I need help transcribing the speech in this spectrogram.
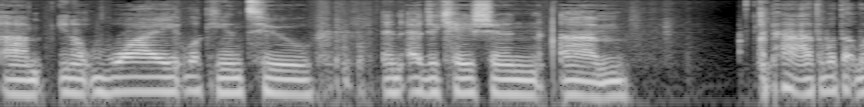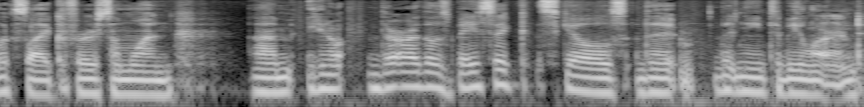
um, you know, why looking into an education um, path, what that looks like for someone. Um, you know, there are those basic skills that that need to be learned,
